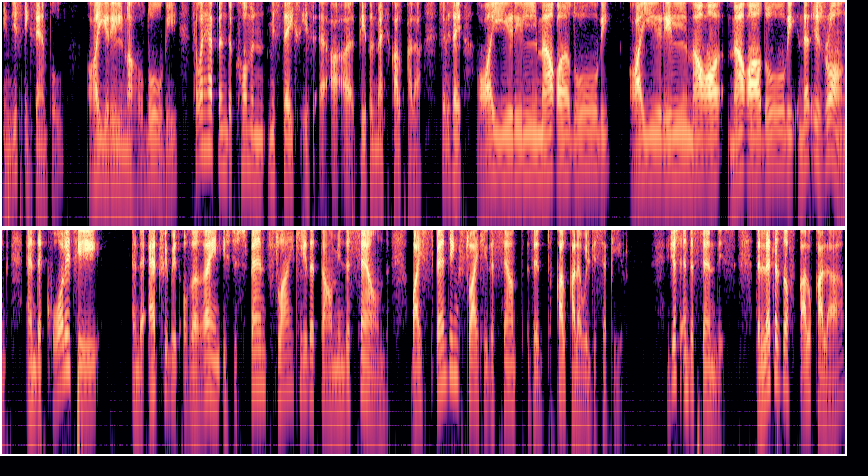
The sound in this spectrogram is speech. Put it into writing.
in this example, غير المغضوب so what happened the common mistakes is uh, uh, uh people make qalqala so we say غير المغضوب غير المغضوب and that is wrong. And the quality and the attribute of the ghain is to spend slightly the time in the sound. By spending slightly the sound the qalqala will disappear. Just understand this. The letters of qalqala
